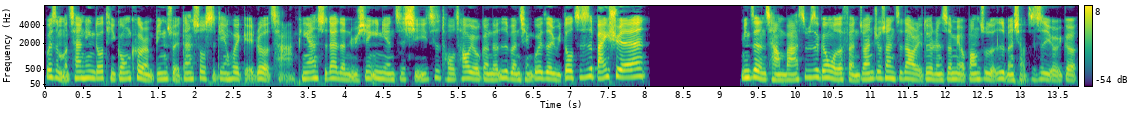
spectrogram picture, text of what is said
为什么餐厅都提供客人冰水，但寿司店会给热茶？平安时代的女性一年只洗一次头，超有梗的日本潜规则宇宙知识白选。名字很长吧？是不是跟我的粉专就算知道了也对人生没有帮助的日本小知识有一个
